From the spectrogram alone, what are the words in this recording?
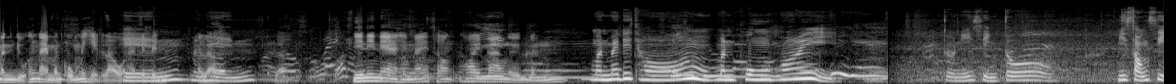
มันอยู่ข้างในมันคงไม่เห็นเราอาจเห็จะเป็นนมันเหรอเห็น เหรอนี่นี่เนี่ยเห็นไหมท้องห้อยมากเลยเหมือนมันไม่ได้ท้อง มันพุงห้อย ตัวนี้สิงโต มีสองสี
